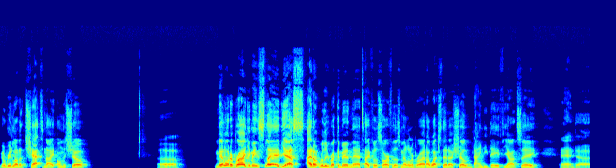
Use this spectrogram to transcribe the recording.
We're going to read a lot of chat tonight on the show. Uh, mail order bride, you mean slave? Yes, I don't really recommend that. I feel sorry for those mail order bride. I watched that uh, show, 90 Day Fiance, and uh,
